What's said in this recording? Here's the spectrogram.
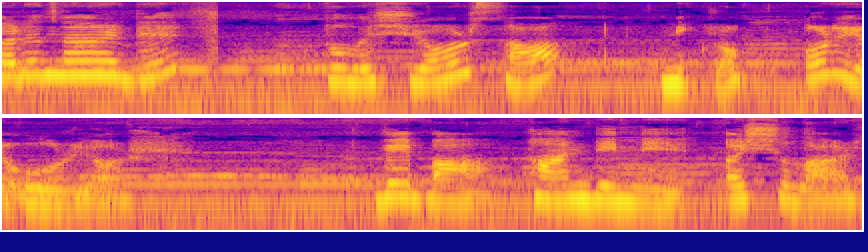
Para nerede dolaşıyorsa mikrop oraya uğruyor. Veba, pandemi, aşılar,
